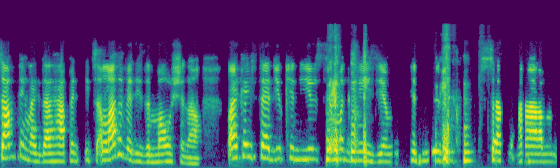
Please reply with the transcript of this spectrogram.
something like that happened, it's a lot of it is emotional. Like I said, you can use some magnesium, you can use some um,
